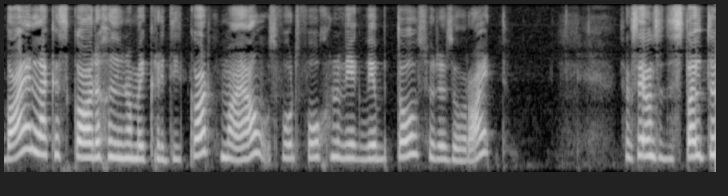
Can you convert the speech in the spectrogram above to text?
baie lekker skade gedoen aan my kredietkaart, maar ja, ons word volgende week weer betaal, so dit is alright. So ek sê, ons het een stoute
